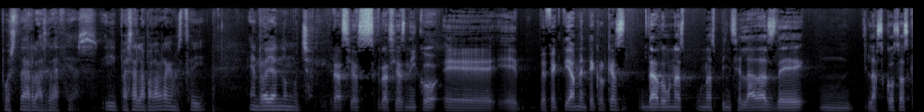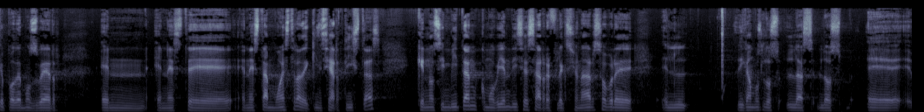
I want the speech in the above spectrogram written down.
pues dar las gracias y pasar la palabra que me estoy enrollando mucho. Gracias, gracias Nico. Eh, eh, efectivamente creo que has dado unas, unas pinceladas de mm, las cosas que podemos ver en, este, en esta muestra de 15 artistas que nos invitan, como bien dices, a reflexionar sobre el, digamos, los, los eh,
